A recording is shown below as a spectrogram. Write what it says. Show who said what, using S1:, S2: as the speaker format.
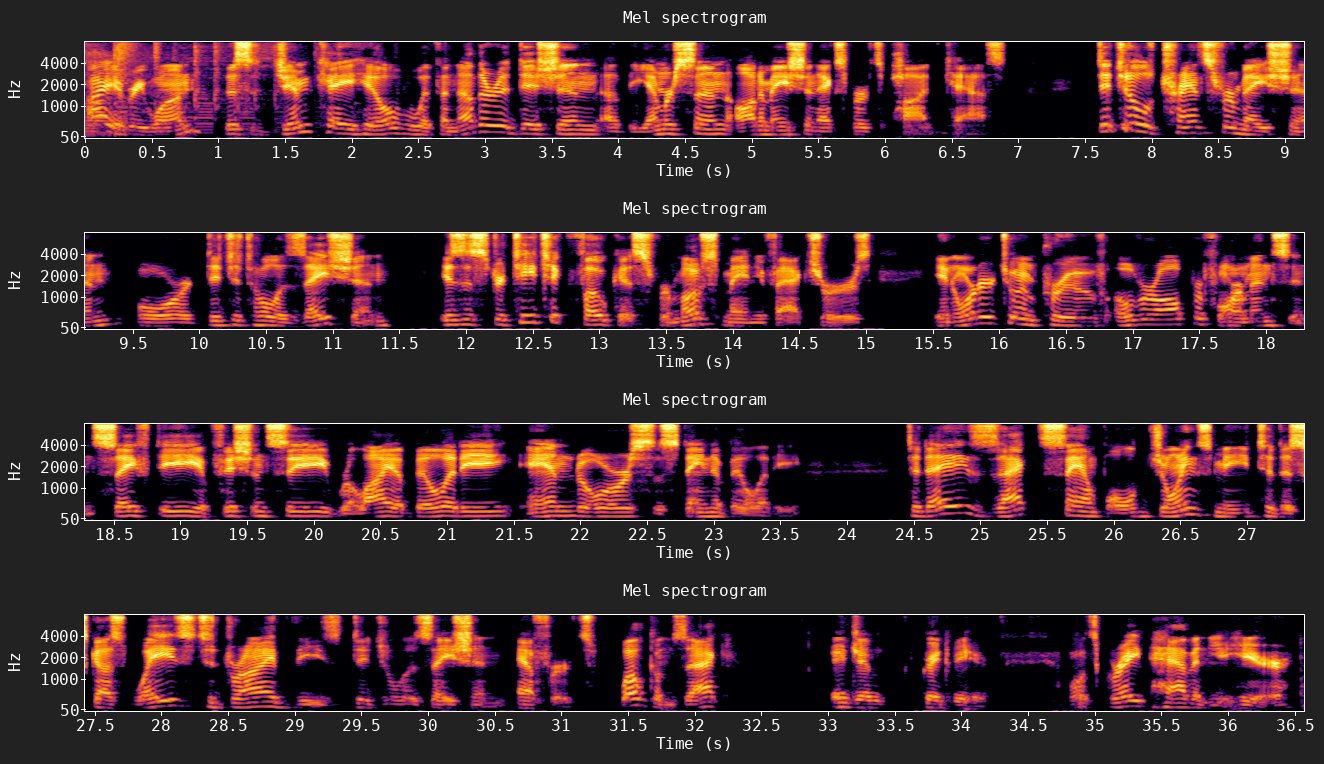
S1: Hi, everyone. This is Jim Cahill with another edition of the Emerson Automation Experts podcast. Digital transformation or digitalization is a strategic focus for most manufacturers in order to improve overall performance in safety, efficiency, reliability, and or sustainability. Today, Zach Sample joins me to discuss ways to drive these digitalization efforts. Welcome, Zach.
S2: Hey, Jim. Great to be here.
S1: Well, it's great having you here.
